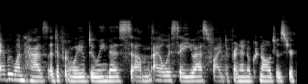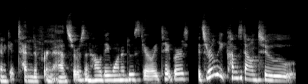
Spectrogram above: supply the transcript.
Everyone has a different way of doing this. Um, I always say you ask five different endocrinologists, you're going to get 10 different answers on how they want to do steroid tapers. It's really comes down to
